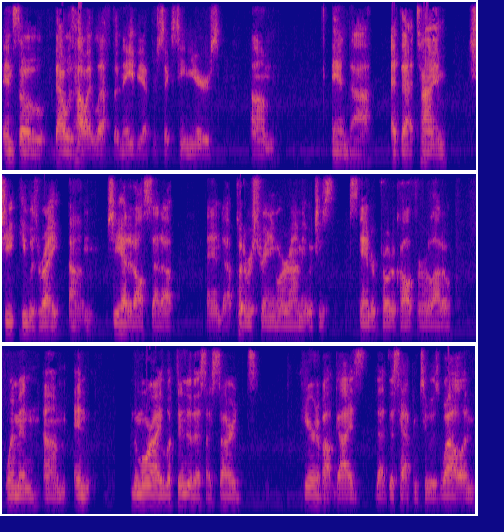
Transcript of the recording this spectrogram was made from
And so that was how I left the Navy after 16 years. Um, and uh, at that time, she he was right. Um, she had it all set up and uh, put a restraining order on me, which is standard protocol for a lot of women. Um, and the more I looked into this, I started hearing about guys that this happened to as well, and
